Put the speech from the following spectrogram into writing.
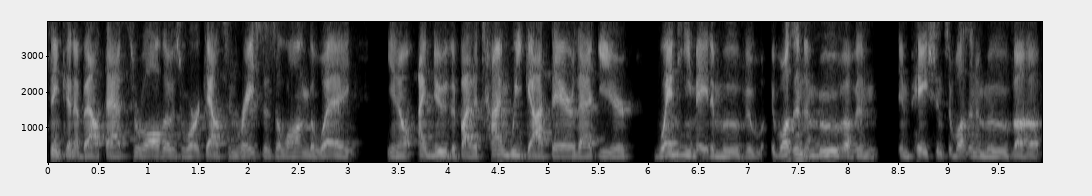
thinking about that through all those workouts and races along the way. You know, I knew that by the time we got there that year, when he made a move, it, it wasn't a move of impatience. It wasn't a move of,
